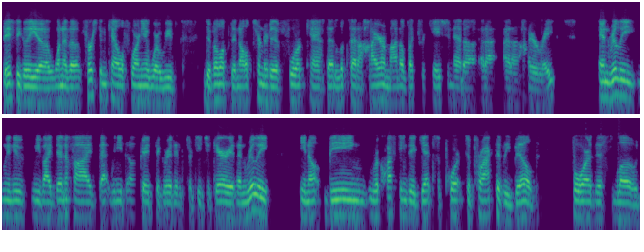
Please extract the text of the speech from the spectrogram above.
basically uh, one of the first in California where we've developed an alternative forecast that looks at a higher amount of electrification at a at a at a higher rate. And really, we knew, we've identified that we need to upgrade the grid in strategic areas, and really, you know, being requesting to get support to proactively build for this load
